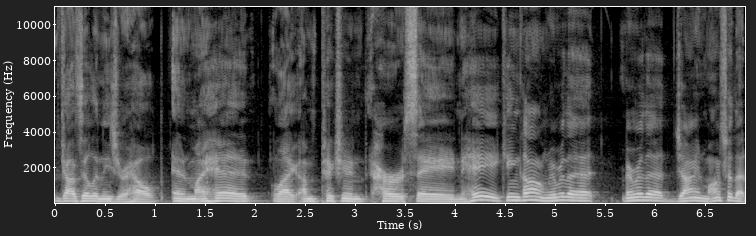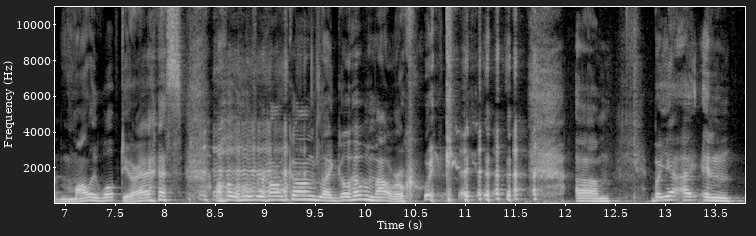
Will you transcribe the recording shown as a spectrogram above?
Godzilla needs your help," and in my head like I'm picturing her saying, "Hey, King Kong, remember that." Remember that giant monster that molly whooped your ass all over Hong Kong? Like, go help him out real quick. um, but yeah, I and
